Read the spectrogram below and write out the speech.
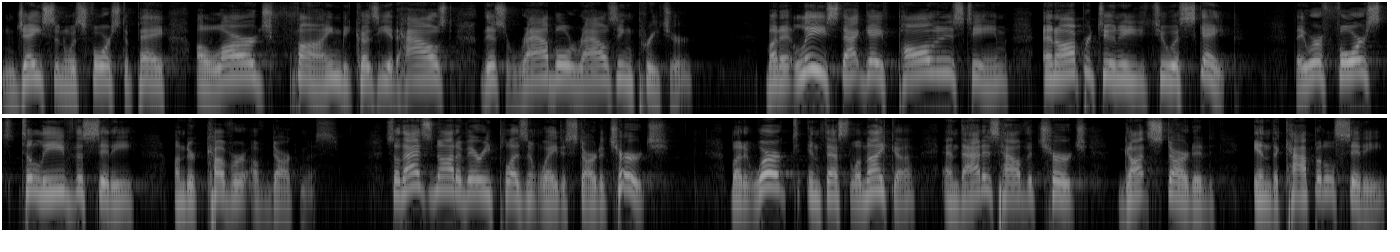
And Jason was forced to pay a large fine because he had housed this rabble rousing preacher. But at least that gave Paul and his team an opportunity to escape. They were forced to leave the city under cover of darkness. So that's not a very pleasant way to start a church. But it worked in Thessalonica, and that is how the church got started in the capital city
